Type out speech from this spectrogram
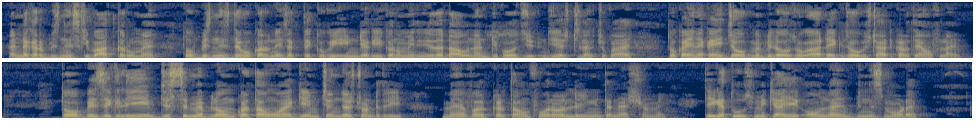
एंड अगर बिज़नेस की बात करूँ मैं तो बिज़नेस देखो कर नहीं सकते क्योंकि इंडिया की इकोनॉमी इतनी ज़्यादा डाउन है बिकॉज़ जी एस लग चुका है तो कहीं ना कहीं जॉब में भी लॉस होगा, हर एक जॉब स्टार्ट करते हैं ऑफलाइन तो बेसिकली जिससे मैं बिलोंग करता हूँ है गेम चेंजर्स ट्वेंटी थ्री मैं वर्क करता हूँ फॉर आवर लिविंग इंटरनेशनल में। ठीक है तो उसमें क्या है ऑनलाइन बिज़नेस मोड है।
